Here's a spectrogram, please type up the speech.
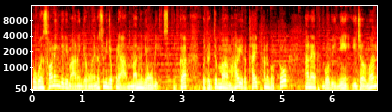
혹은 선행들이 많은 경우에는 순위 조건이 안 맞는 경우도 있으니까 뭐 들뜬 마음 하위로 타입하는 것도 하나의 방법이니 이 점은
